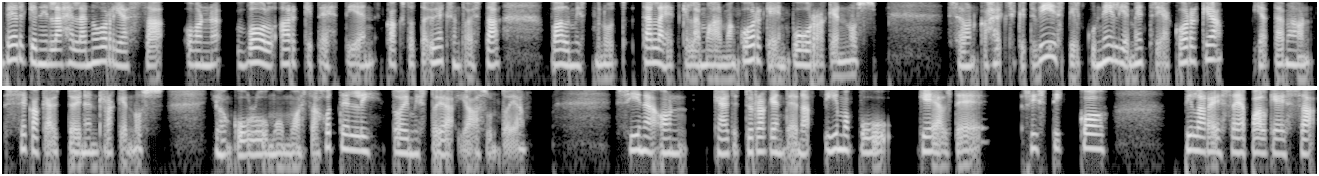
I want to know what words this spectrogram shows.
Bergenin lähellä Norjassa on Vol-arkkitehtien 2019 valmistunut tällä hetkellä maailman korkein puurakennus. Se on 85,4 metriä korkea ja tämä on sekakäyttöinen rakennus, johon kuuluu muun muassa hotelli, toimistoja ja asuntoja. Siinä on käytetty rakenteena liimapuu, GLT, ristikko, pilareissa ja palkeissa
